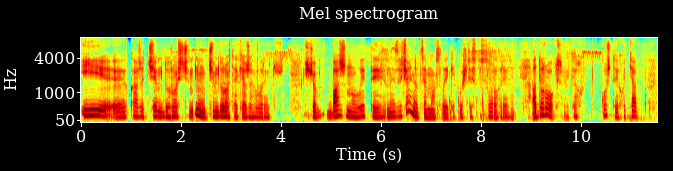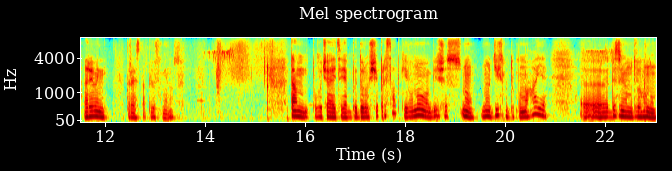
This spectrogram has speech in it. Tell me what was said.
І е, каже, чим дорожче, ну, чим дорожче, як я вже говорив, що бажано лити не звичайно це масло, яке коштує 140 гривень, а дорогше, яке коштує хоча б гривень 300 плюс-мінус. Там, виходить, якби дорожчі присадки, і воно більше ну, ну, дійсно допомагає е, дизельному двигуну.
